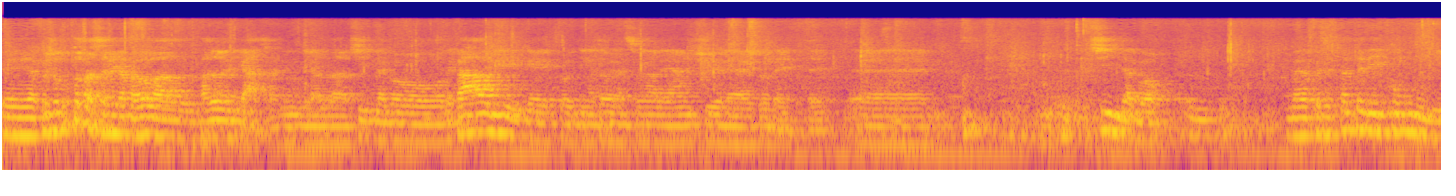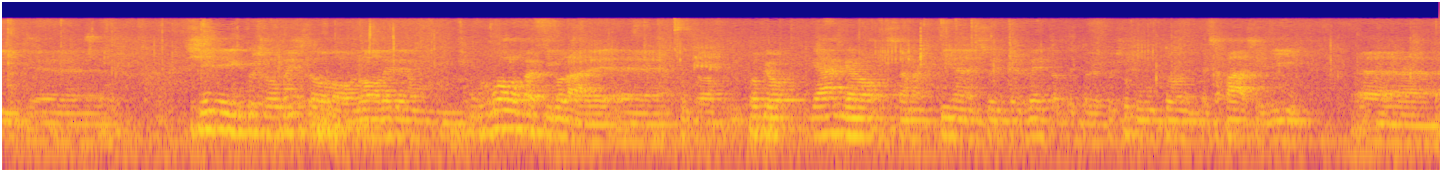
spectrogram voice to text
Eh, a questo punto passerei la parola al padrone di casa, quindi al sindaco De Paoli, che è il coordinatore nazionale ANCI delle aree protette. Eh, sindaco, come rappresentante dei comuni, eh, siete in questo momento, no, avete un, un ruolo particolare, eh, appunto, proprio Gargano stamattina nel suo intervento ha detto che a questo punto, in questa fase di eh,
